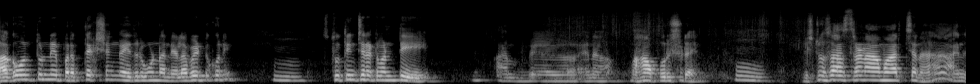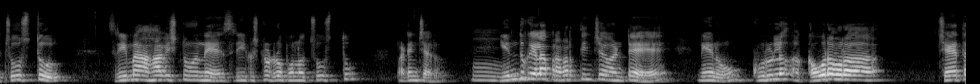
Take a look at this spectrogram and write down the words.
భగవంతుణ్ణి ప్రత్యక్షంగా ఎదురుగుండా నిలబెట్టుకుని ఉమ్, స్తుతించినటువంటి ఆయన మహాపురుషుడు ఆయన విష్ణు సహస్రనామార్చన ఆయన చూస్తూ శ్రీ మహావిష్ణువునే శ్రీకృష్ణుడి రూపంలో చూస్తూ పఠించారు. ఎందుకు ఇలా ప్రవర్తించావంటే నేను కురుల కౌరవుల చేత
